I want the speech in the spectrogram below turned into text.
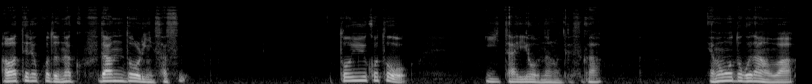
慌てることなく普段通りに指すということを言いたいようなのですが山本五段は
